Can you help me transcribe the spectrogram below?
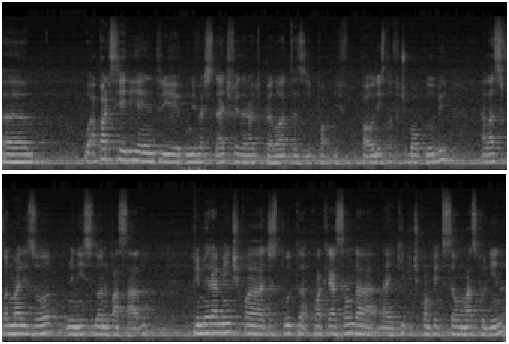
Uh, a parceria entre Universidade Federal de Pelotas e Paulista Futebol Clube, ela se formalizou no início do ano passado primeiramente com a disputa, com a criação da, da, equipe de competição masculina,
